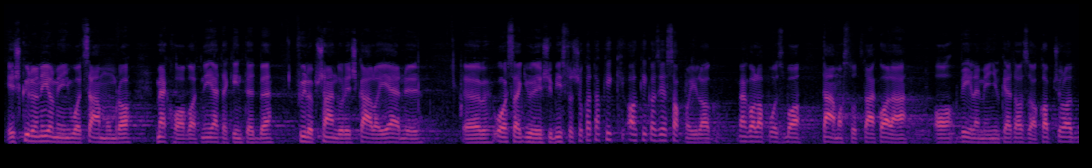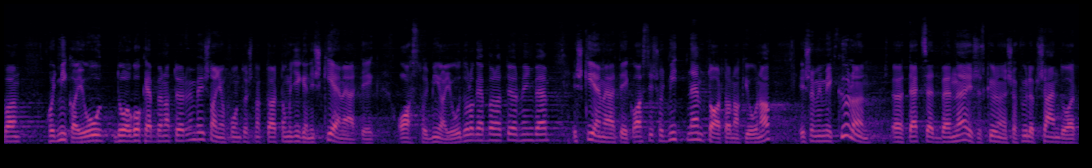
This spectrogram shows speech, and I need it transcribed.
és külön élmény volt számomra meghallgatni e tekintetben Fülöp Sándor és Kálai Ernő országgyűlési biztosokat, akik, akik azért szakmailag megalapozva támasztották alá a véleményüket azzal kapcsolatban, hogy mik a jó dolgok ebben a törvényben, és nagyon fontosnak tartom, hogy igenis kiemelték azt, hogy mi a jó dolog ebben a törvényben, és kiemelték azt is, hogy mit nem tartanak jónak, és ami még külön tetszett benne, és ez különös a Fülöp Sándor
